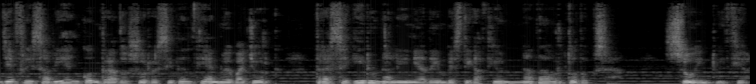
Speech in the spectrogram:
Jeffries había encontrado su residencia en Nueva York tras seguir una línea de investigación nada ortodoxa, su intuición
